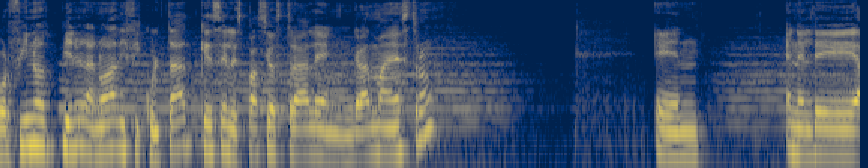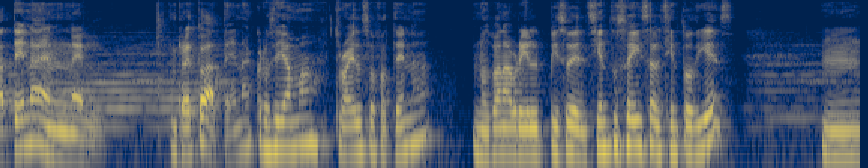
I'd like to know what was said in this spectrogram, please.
Por fin nos viene la nueva dificultad, que es el espacio astral en Gran Maestro. En, en el de Atena, en el reto de Atena, creo que se llama, Trials of Atena, nos van a abrir el piso del 106 al 110. Mm,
